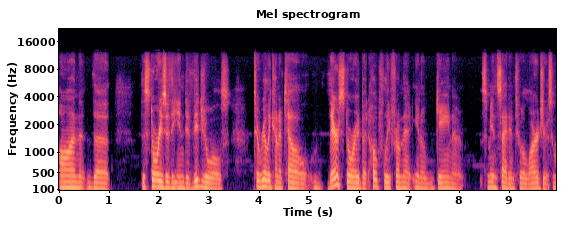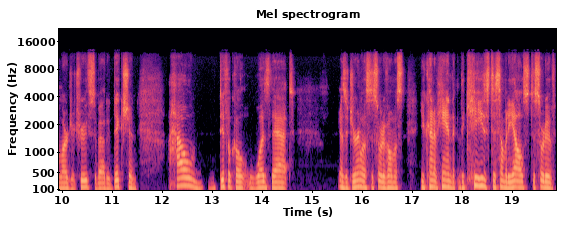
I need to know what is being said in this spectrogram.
on the the stories of the individuals to really kind of tell their story but hopefully from that you know gain a, some insight into a larger some larger truths about addiction. How difficult was that as a journalist to sort of almost you kind of hand the, keys to somebody else to sort of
